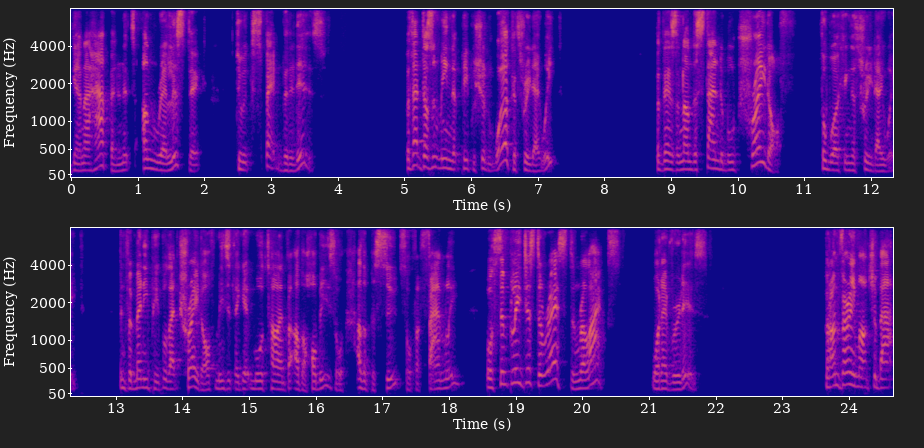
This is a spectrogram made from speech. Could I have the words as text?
going to happen. And it's unrealistic to expect that it is. But that doesn't mean that people shouldn't work a three day week. But there's an understandable trade off for working a three day week. And for many people, that trade off means that they get more time for other hobbies or other pursuits or for family or simply just to rest and relax, whatever it is. But I'm very much about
